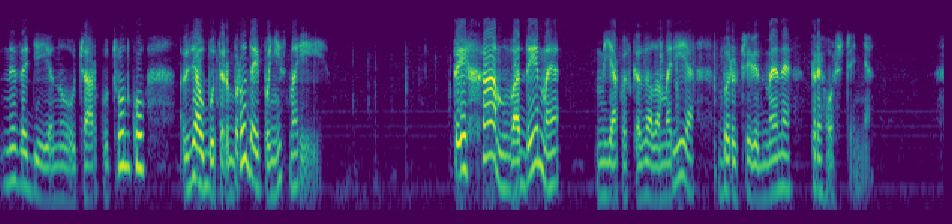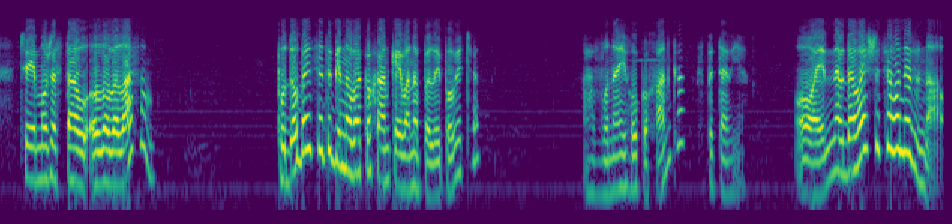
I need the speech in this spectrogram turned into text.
незадіяну чарку трунку, взяв бутерброда і поніс Марії. Ти хам, Вадиме, м'яко сказала Марія, беручи від мене пригощення. Чи, може, став ловеласом? Подобається тобі нова коханка Івана Пилиповича? А вона його коханка? спитав я. Ой, не вдавай, що цього не знав,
